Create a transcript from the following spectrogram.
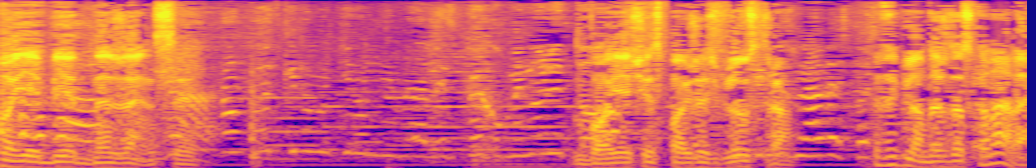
Moje biedne rzęsy. Boję się spojrzeć w lustro. Wyglądasz doskonale.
